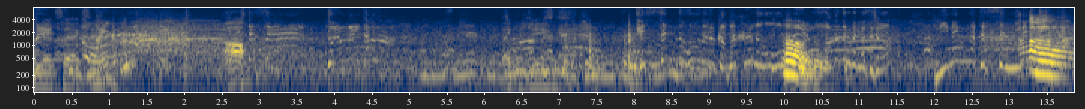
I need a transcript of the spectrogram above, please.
midsection. Oh. Thank you, Jesus. Oh. Oh.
